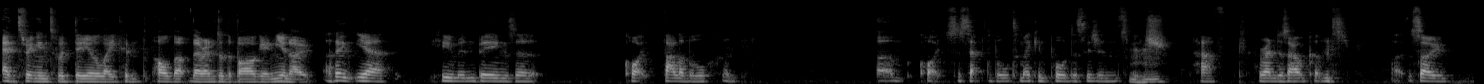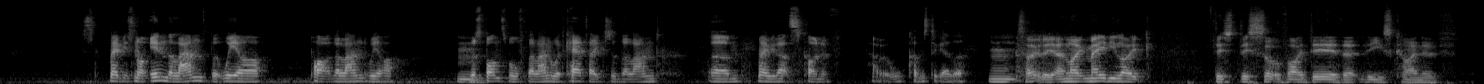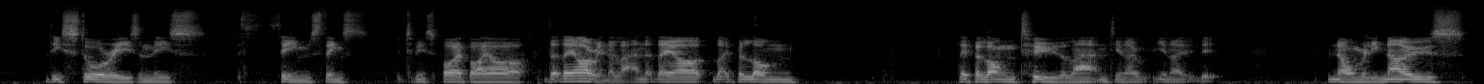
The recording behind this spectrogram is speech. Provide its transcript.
entering into a deal they can hold up their end of the bargain you know. I think yeah human beings are quite fallible and um, quite susceptible to making poor decisions which have horrendous outcomes. Uh, so maybe it's not in the land but we are part of the land. We are responsible for the land. We're caretakers of the land. Um, maybe that's kind of how it all comes together. Mm, totally, and like maybe like this this sort of idea that these kind of these stories and these themes, things to be inspired by, are that they are in the land, that they are like belong. They belong to the land, you know. You know, it, no one really knows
